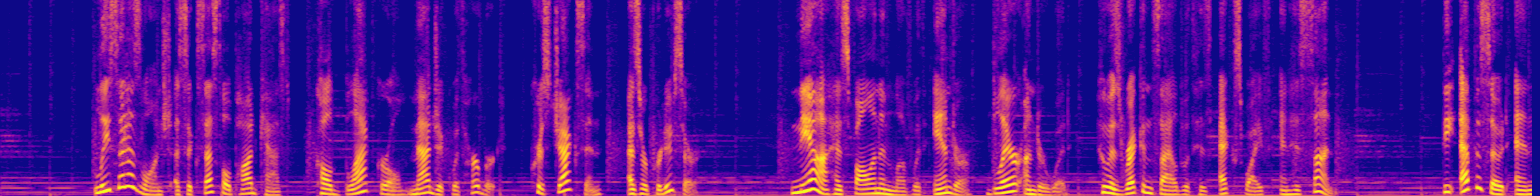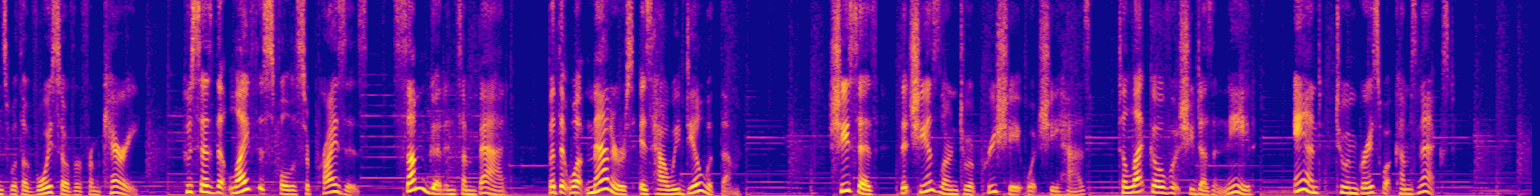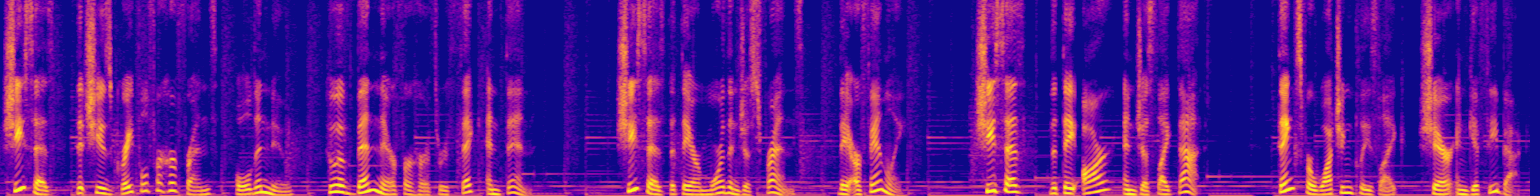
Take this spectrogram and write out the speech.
Lisa has launched a successful podcast called Black Girl Magic with Herbert, Chris Jackson, as her producer. Nia has fallen in love with Andrew Blair Underwood, who has reconciled with his ex wife and his son. The episode ends with a voiceover from Carrie, who says that life is full of surprises, some good and some bad, but that what matters is how we deal with them. She says that she has learned to appreciate what she has, to let go of what she doesn't need, and to embrace what comes next. She says that she is grateful for her friends, old and new, who have been there for her through thick and thin. She says that they are more than just friends, they are family. She says that they are, and just like that. Thanks for watching. Please like, share, and give feedback.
